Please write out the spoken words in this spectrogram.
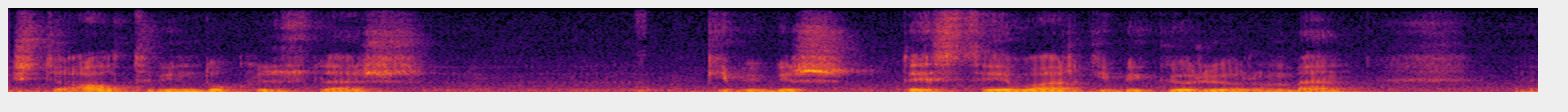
işte 6900'ler gibi bir desteği var gibi görüyorum ben. E,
